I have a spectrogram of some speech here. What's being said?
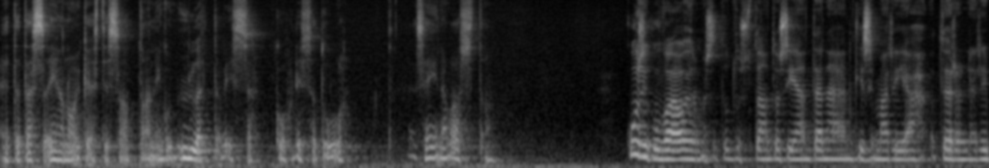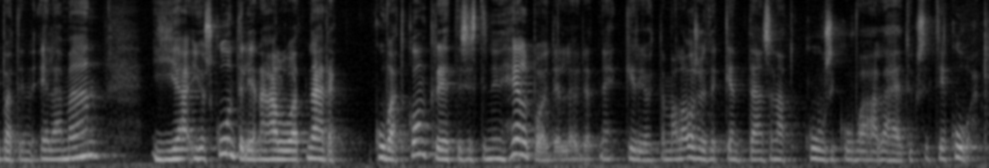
Että tässä ihan oikeasti saattaa niin kuin yllättävissä kohdissa tulla seinä vastaan. Kuusi kuvaa ohjelmassa tutustutaan tosiaan tänään Kisi-Maria Törönen Ripatin elämään. Ja jos kuuntelijana haluat nähdä kuvat konkreettisesti, niin helpoiten löydät ne kirjoittamalla osoitekenttään sanat kuusi kuvaa, lähetykset ja kuvat.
